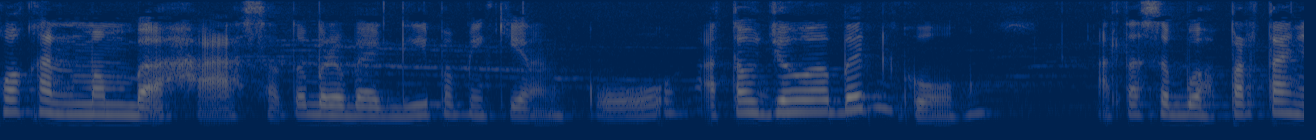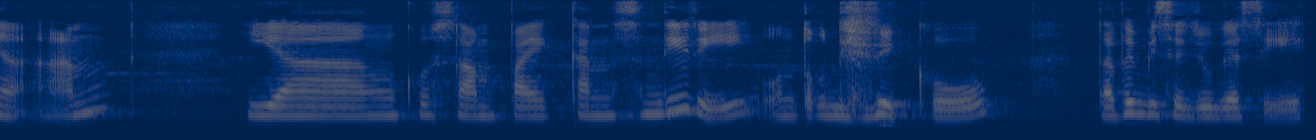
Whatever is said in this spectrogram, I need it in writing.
aku akan membahas atau berbagi pemikiranku atau jawabanku atas sebuah pertanyaan yang ku sampaikan sendiri untuk diriku. Tapi bisa juga sih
